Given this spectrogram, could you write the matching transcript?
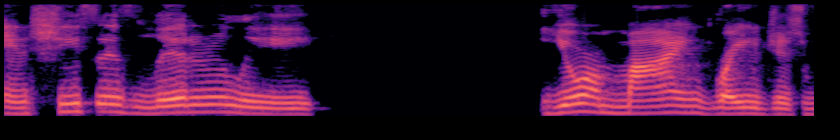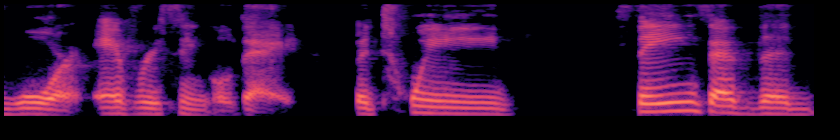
and she says literally, your mind rages war every single day between things that the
